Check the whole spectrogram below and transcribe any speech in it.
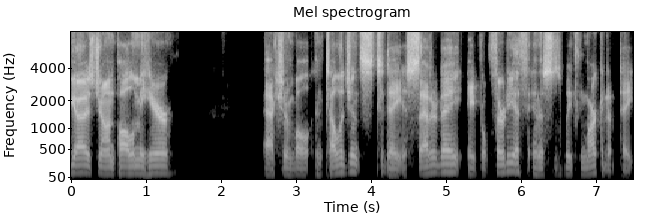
guys, John Polomny here. Actionable Intelligence. Today is Saturday, April 30th, and this is the weekly market update.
